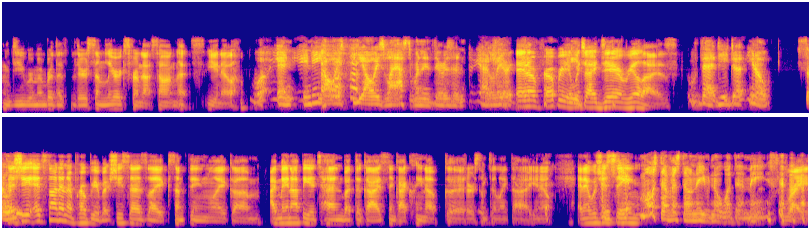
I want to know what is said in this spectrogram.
Do you remember that there's some lyrics from that song that's, you know, Well, and and he always he always laughs when there's a, a lyric inappropriate, which I didn't realize. that he does. You know, so she, it's not inappropriate, but she says like something like, um, "I may not be a ten, but the guys think I clean up good" or something like that, you know. And it was just see, saying, most of us don't even know what that means. right?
